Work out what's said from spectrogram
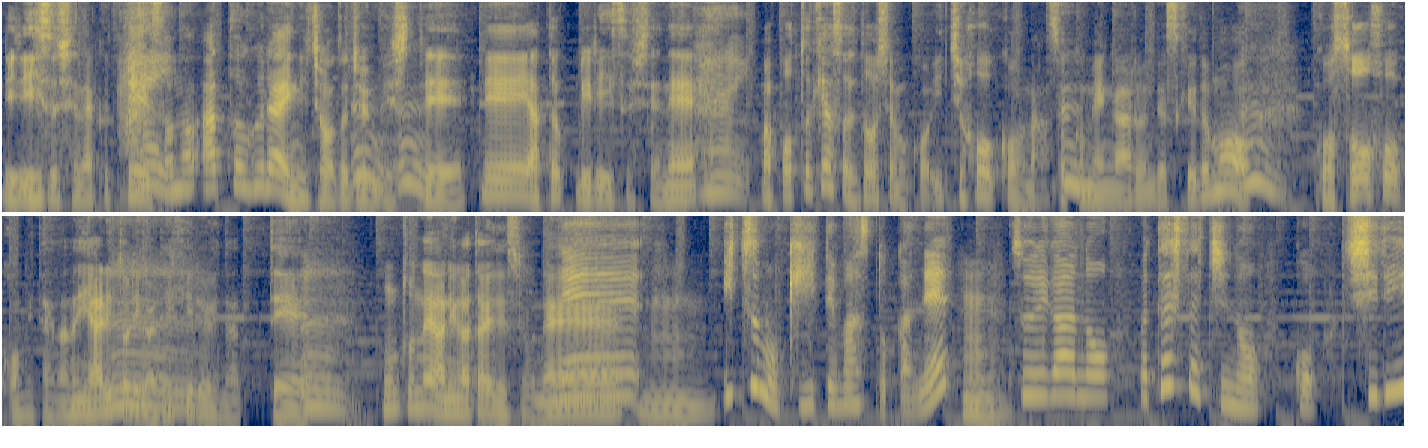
リリースしてなくて、はい。その後ぐらいにちょうど準備して、でやっとリリースしてね、はい。まあ、ポッドキャストでどうしてもこう一方向な側面があるんですけども、うん。こう双方向みたいなねやり取りができるようになって、うん。本当ねありがたいですよね。ね。うん。いつも聞いてますとかね。うん。それがあの私たちのこう知り合い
